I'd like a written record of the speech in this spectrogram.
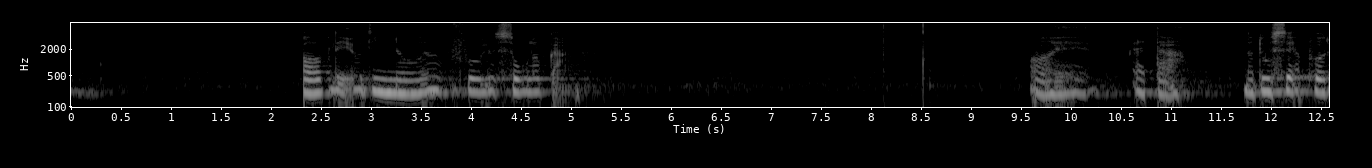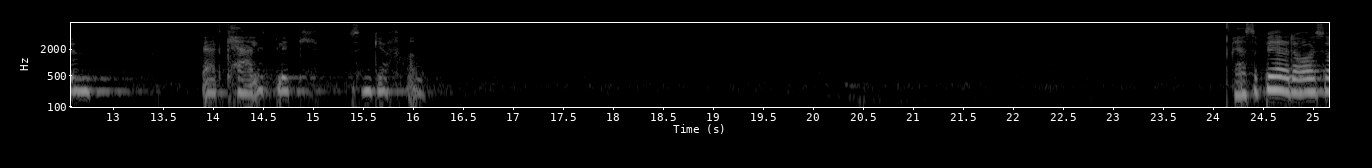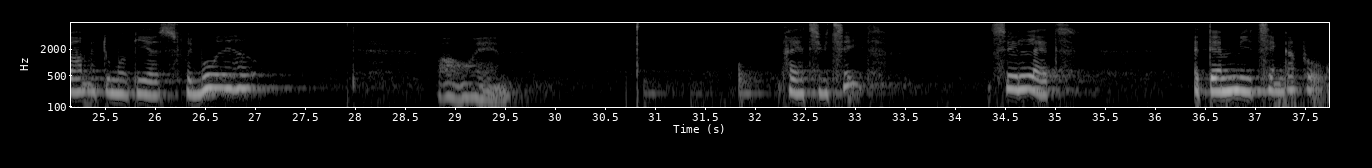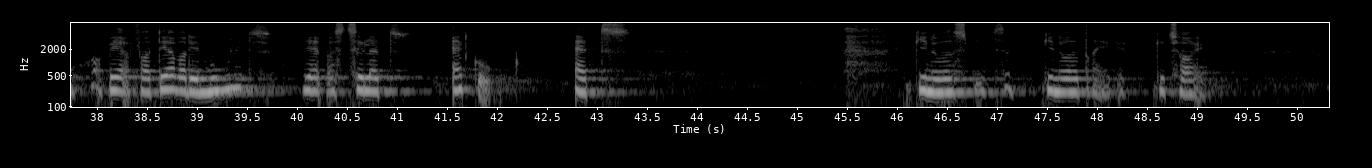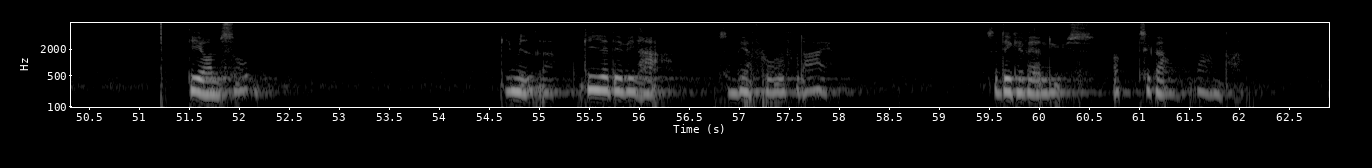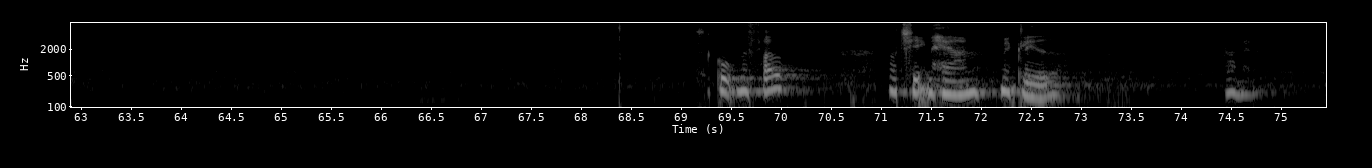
opleve din nådefulde solopgang. Og øh, at der, når du ser på dem, er et kærligt blik, som giver fred. Ja, så beder jeg dig også om, at du må give os frimodighed. Og øh, kreativitet til at, at dem, vi tænker på og beder for, der hvor det er muligt, hjælp os til at, at gå, at give noget at spise, give noget at drikke, give tøj, give omsorg, de midler, Giv jer det, vi har, som vi har fået fra dig, så det kan være lys og til gavn for andre. Så gå med fred og tjen Herren med glæde. Amen.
